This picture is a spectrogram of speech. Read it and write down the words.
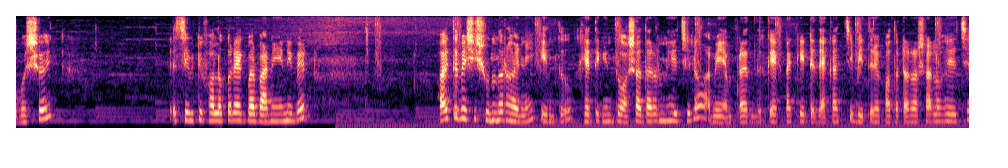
অবশ্যই রেসিপিটি ফলো করে একবার বানিয়ে নেবেন। হয়তো বেশি সুন্দর হয়নি, কিন্তু খেতে কিন্তু অসাধারণ হয়েছিল। আমি আপনাদেরকে একটা কেটে দেখাচ্ছি ভিতরে কতটা রসালো হয়েছে।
